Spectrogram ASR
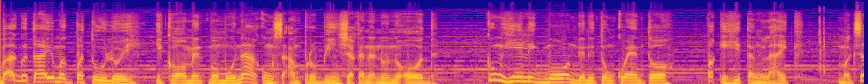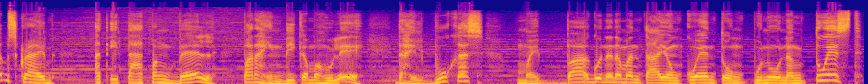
Bago tayo magpatuloy, i-comment mo muna kung saang probinsya ka nanonood. Kung hilig mo ang ganitong kwento, pakihit ang like, mag-subscribe at itapang bell para hindi ka mahuli dahil bukas may bago na naman tayong kwentong puno ng twist,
